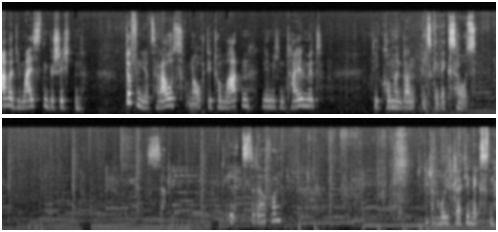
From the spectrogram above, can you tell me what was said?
Aber die meisten Geschichten dürfen jetzt raus und auch die Tomaten nehme ich einen Teil mit, die kommen dann ins Gewächshaus. So, die letzte davon. Und dann hole ich gleich die nächsten.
